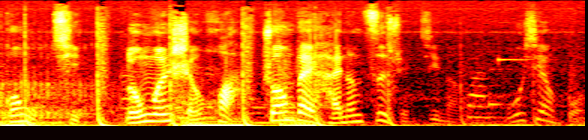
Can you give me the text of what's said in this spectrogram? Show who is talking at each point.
Speaker 1: 光武器龙纹神话装备还能自选技能无限火。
